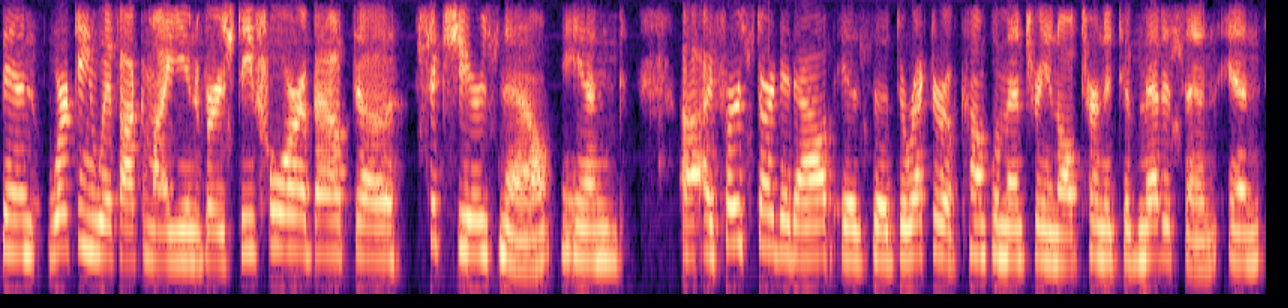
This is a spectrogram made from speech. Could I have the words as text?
been working with Akamai University for about uh, six years now, and uh, I first started out as a director of complementary and alternative medicine and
